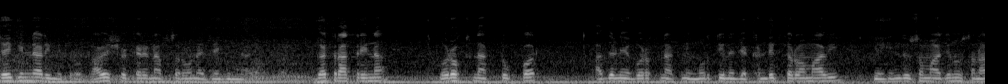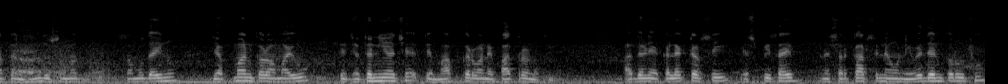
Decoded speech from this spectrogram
જય ગિરનારી મિત્રો. ભાવેશ વેકરેના આપ જય ગિરનારી. ગત રાત્રિના ગોરખનાથ ટૂંક પર આદરણીય ગોરખનાથની મૂર્તિને જે ખંડિત કરવામાં આવી, જે હિન્દુ સમાજનું, સનાતન હિન્દુ સમુદાયનું જે અપમાન કરવામાં આવ્યું, તે જધન્ય છે, તે માફ કરવાને પાત્ર નથી. આદરણીય કલેક્ટરશ્રી એસપી સાહેબ અને સરકારશ્રીને હું નિવેદન કરું છું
